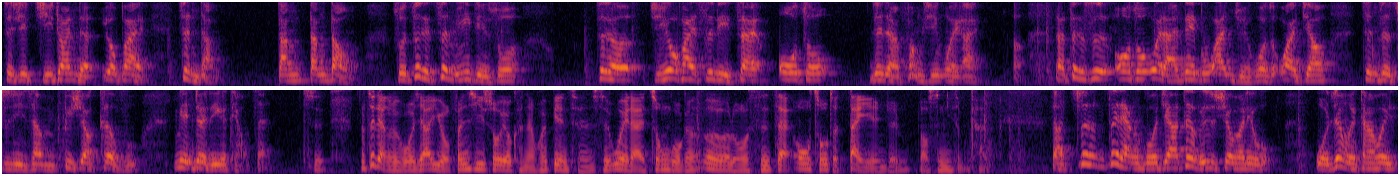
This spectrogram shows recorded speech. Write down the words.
这些极端的右派政党当当道嘛，所以这个证明一点说，这个极右派势力在欧洲仍然方兴未艾啊。那这个是欧洲未来内部安全或者外交政策执行上面必须要克服面对的一个挑战。是，那这两个国家有分析说有可能会变成是未来中国跟俄罗斯在欧洲的代言人。老师你怎么看？那这这两个国家，特别是匈牙利，我我认为他会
